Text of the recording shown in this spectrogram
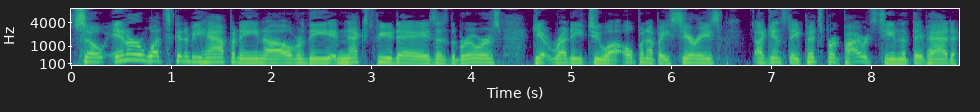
So enter what's going to be happening uh, over the next few days as the Brewers get ready to uh, open up a series against a Pittsburgh Pirates team that they've had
